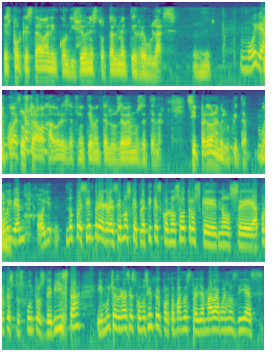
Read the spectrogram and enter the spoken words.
es porque estaban en condiciones totalmente irregulares. Muy bien. Y pues, cuántos trabajadores definitivamente los debemos de tener. Sí, perdóname, Lupita. Muy bien. Oye, no, pues siempre agradecemos que platiques con nosotros, que nos eh, aportes tus puntos de vista y muchas gracias, como siempre, por tomar nuestra llamada. Buenos días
